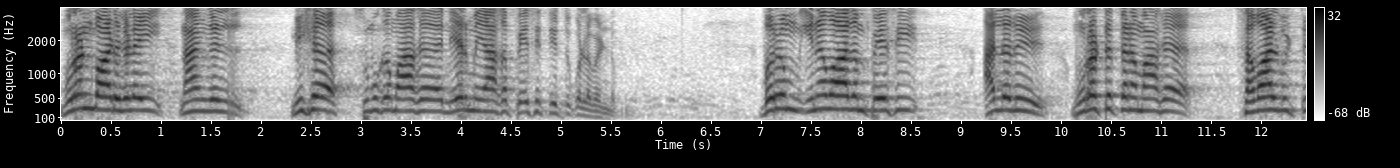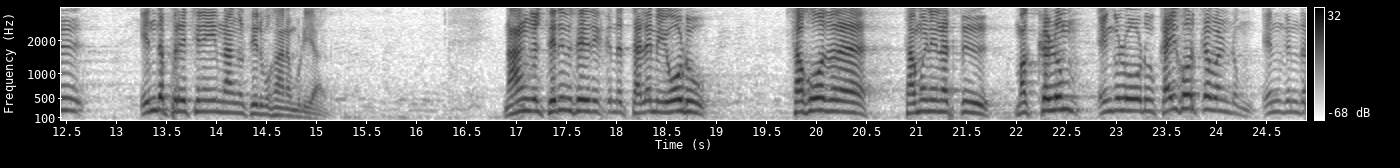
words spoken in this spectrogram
முரண்பாடுகளை நாங்கள் மிக சுமூகமாக நேர்மையாக பேசி தீர்த்து கொள்ள வேண்டும். வெறும் இனவாதம் பேசி அல்லது முரட்டுத்தனமாக சவால் விட்டு எந்த பிரச்சனையும் நாங்கள் தீர்வு காண முடியாது. நாங்கள் தெரிவு செய்திருக்கின்ற தலைமையோடு சகோதர தமிழினத்து மக்களும் எங்களோடு கைகோர்க்க வேண்டும் என்கின்ற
